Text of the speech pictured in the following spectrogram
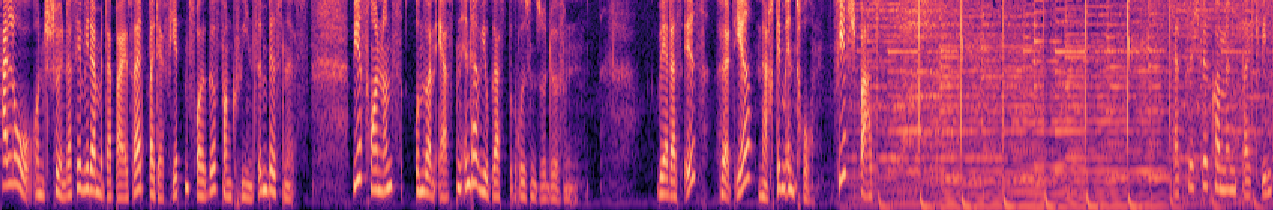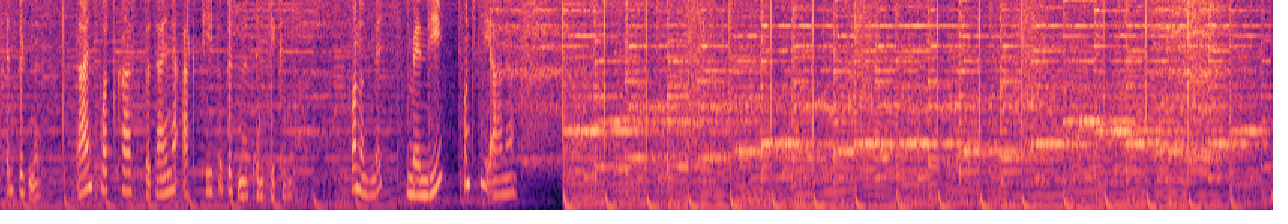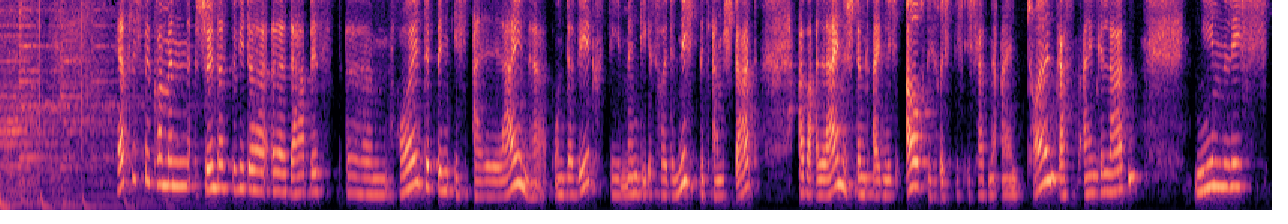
Hallo und schön, dass ihr wieder mit dabei seid bei der vierten Folge von Queens in Business. Wir freuen uns, unseren ersten Interviewgast begrüßen zu dürfen. Wer das ist, hört ihr nach dem Intro. Viel Spaß! Herzlich willkommen bei Queens and Business, dein Podcast für deine aktive Businessentwicklung. Von und mit Mandy und Liane. Herzlich willkommen, schön, dass du wieder äh, da bist. Ähm, heute bin ich alleine unterwegs. Die Mandy ist heute nicht mit am Start, aber alleine stimmt eigentlich auch nicht richtig. Ich habe mir einen tollen Gast eingeladen, nämlich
